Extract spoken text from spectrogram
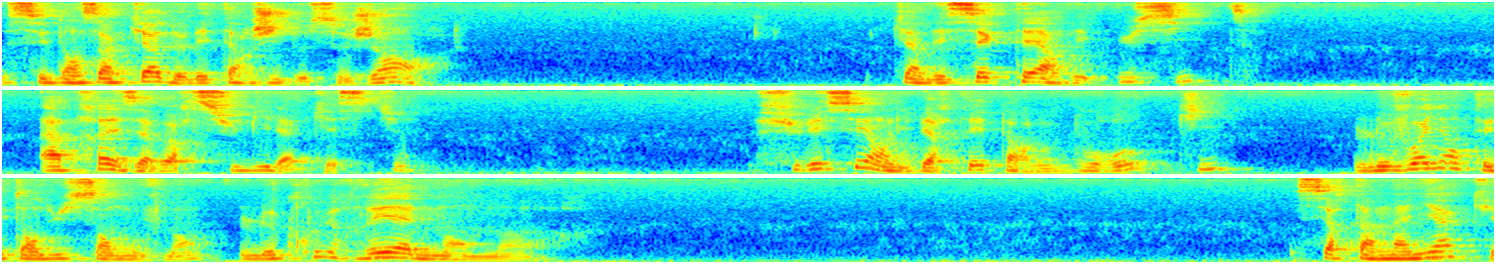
C'est dans un cas de léthargie de ce genre qu'un des sectaires des Hussites, après avoir subi la question, fut laissé en liberté par le bourreau qui, le voyant étendu sans mouvement, le crut réellement mort. Certains maniaques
